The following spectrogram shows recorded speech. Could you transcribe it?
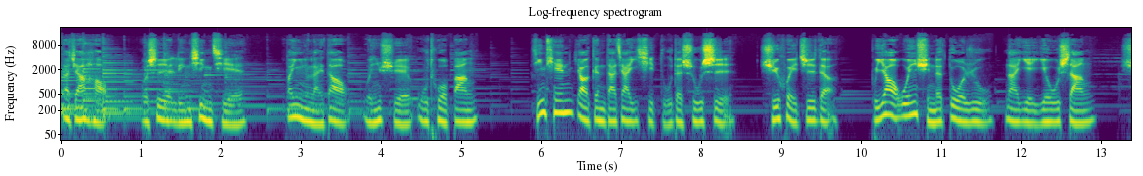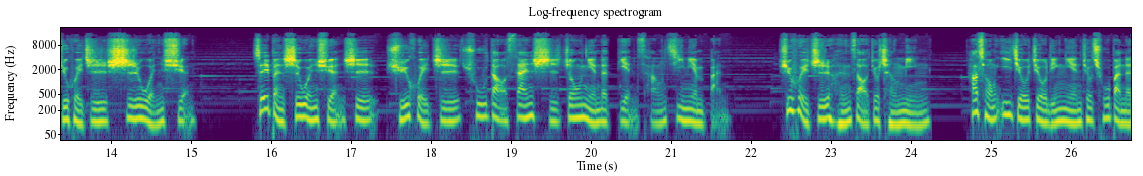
大家好，我是林信杰，欢迎来到文学乌托邦。今天要跟大家一起读的书是徐慧芝的。不要温驯的堕入那夜忧伤。徐悔之诗文选，这一本诗文选是徐悔之出道三十周年的典藏纪念版。徐悔之很早就成名，他从一九九零年就出版了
